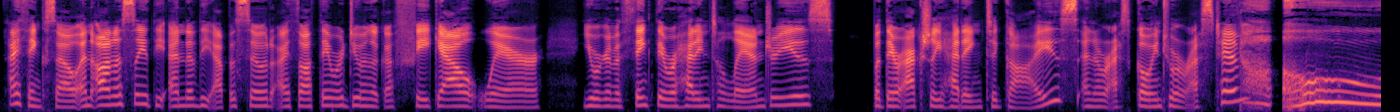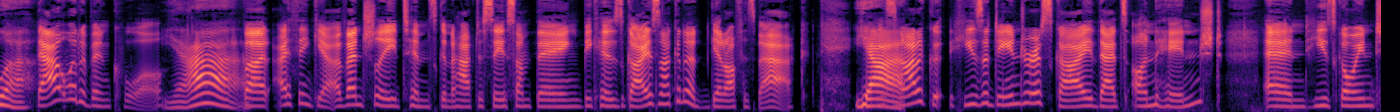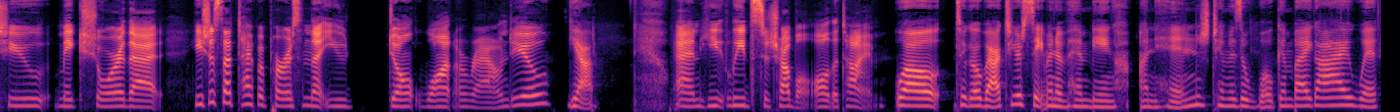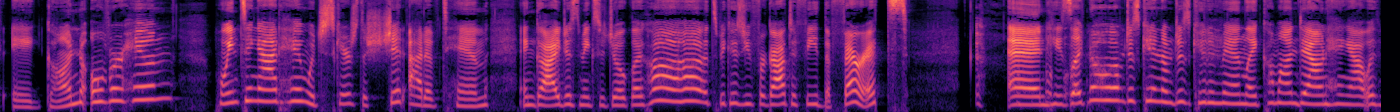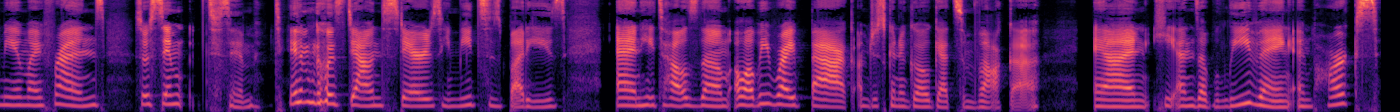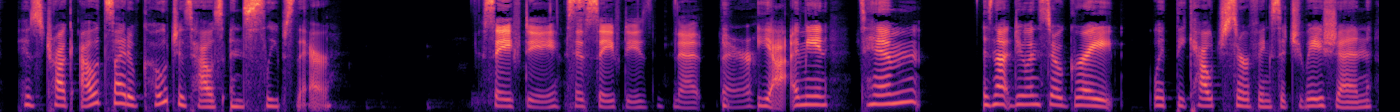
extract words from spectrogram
I think so. And honestly, at the end of the episode, I thought they were doing like a fake out where you were going to think they were heading to Landry's, but they were actually heading to Guy's and arrest going to arrest him. oh, that would have been cool. yeah. But I think yeah, eventually Tim's going to have to say something because Guy's not going to get off his back. yeah. He's not a good he's a dangerous guy that's unhinged and he's going to make sure that he's just that type of person that you don't want around you yeah. And he leads to trouble all the time. Well, to go back to your statement of him being unhinged, Tim is awoken by a guy with a gun over him, pointing at him, which scares the shit out of Tim. And Guy just makes a joke like, ha ha, it's because you forgot to feed the ferrets. And he's like, no, I'm just kidding. I'm just kidding, man. Like, come on down, hang out with me and my friends. So Sim, Sim, Tim goes downstairs. He meets his buddies and he tells them, Oh, I'll be right back. I'm just going to go get some vodka. And he ends up leaving and parks his truck outside of Coach's house and sleeps there. Safety, his safety net there. Yeah, I mean, Tim is not doing so great with the couch surfing situation.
